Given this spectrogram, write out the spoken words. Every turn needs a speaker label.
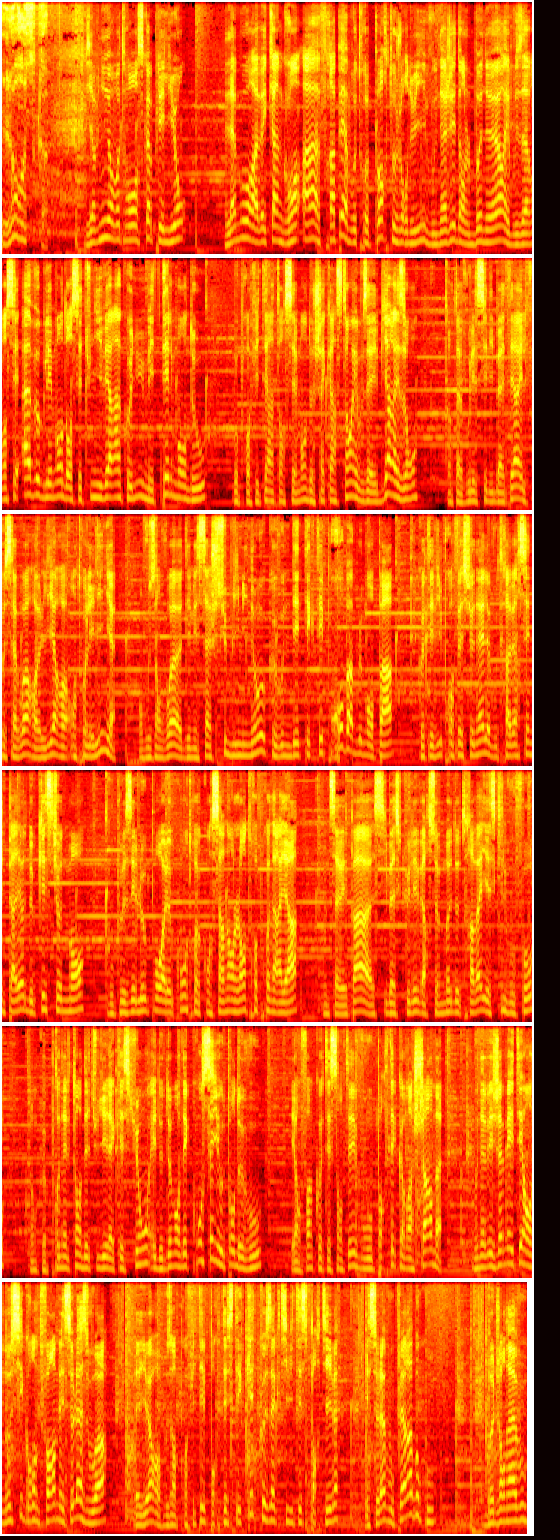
Speaker 1: L'horoscope.
Speaker 2: Bienvenue dans votre horoscope les lions. L'amour avec un grand A a frappé à votre porte aujourd'hui, vous nagez dans le bonheur et vous avancez aveuglément dans cet univers inconnu mais tellement doux. Vous profitez intensément de chaque instant et vous avez bien raison. Quant à vous les célibataires, il faut savoir lire entre les lignes. On vous envoie des messages subliminaux que vous ne détectez probablement pas. Côté vie professionnelle, vous traversez une période de questionnement. Vous pesez le pour et le contre concernant l'entrepreneuriat. Vous ne savez pas si basculer vers ce mode de travail est ce qu'il vous faut. Donc prenez le temps d'étudier la question et de demander conseil autour de vous. Et enfin, côté santé, vous vous portez comme un charme. Vous n'avez jamais été en aussi grande forme et cela se voit. D'ailleurs, vous en profitez pour tester quelques activités sportives et cela vous plaira beaucoup. Bonne journée à vous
